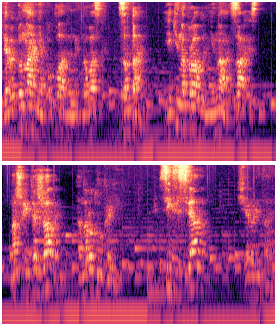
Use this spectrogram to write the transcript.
для виконання покладених на вас завдань, які направлені на захист нашої держави та народу України. Всіх зі святом щиро вітаю!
